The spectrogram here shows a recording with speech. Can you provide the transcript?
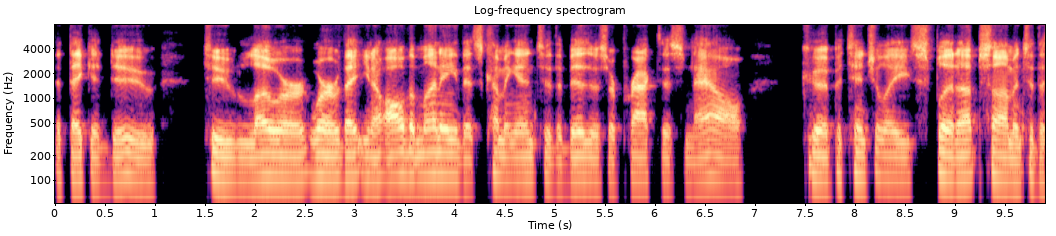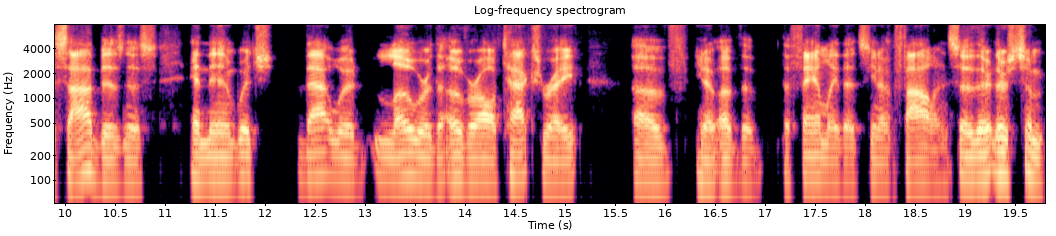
that they could do to lower where they you know all the money that's coming into the business or practice now could potentially split up some into the side business and then which that would lower the overall tax rate of you know of the the family that's you know filing. So there, there's some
